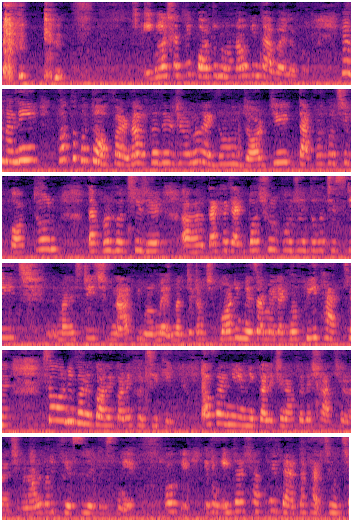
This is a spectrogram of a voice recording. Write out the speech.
এগুলোর সাথে কটন ওড়নাও কিন্তু অ্যাভেলেবল হ্যাঁ মানে কত কত অফার না আপনাদের জন্য? একদম জর্জেট, তারপর হচ্ছে কটন তারপর হচ্ছে যে দেখা যায় এক বছর পর্যন্ত হচ্ছে স্টিচ মানে স্টিচ না, কি বলব মানে যেটা হচ্ছে বডি মেজারমেন্ট একদম ফ্রি থাকছে। সো অনেক অনেক অনেক অনেক হচ্ছে কি অফার নিয়ে এমনি কালেকশন আপনাদের সাথে রয়েছে মানে অনেক অনেক ফেসিলিটিস নিয়ে। ওকে এবং এটার সাথে প্যান্টটা থাকছে হচ্ছে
